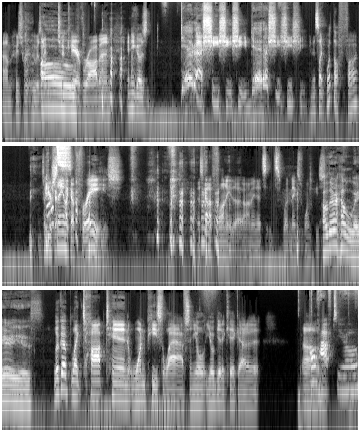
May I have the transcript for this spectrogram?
um who's who was like Oh. took care of Robin and he goes did a she she she did a she she she. And it's like what the fuck? It's like you're saying like a phrase. It's kind of funny though. I mean it's it's what makes one piece Oh, they're good. hilarious. look up like top 10 one piece laughs and you'll you'll get a kick out of it. I'll um, have to.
